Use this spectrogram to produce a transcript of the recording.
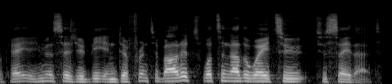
Okay, Hima says you'd be indifferent about it. What's another way to, to say that?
